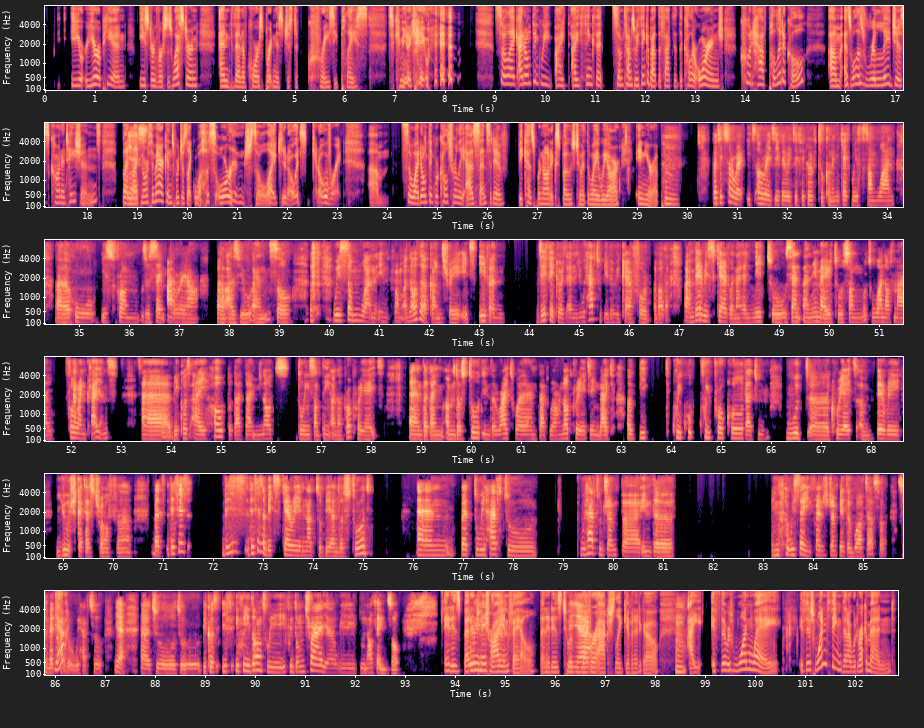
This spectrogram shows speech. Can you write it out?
European, Eastern versus Western. And then, of course, Britain is just a crazy place to communicate with. so like i don't think we i i think that sometimes we think about the fact that the color orange could have political um, as well as religious connotations but yes. like north americans were just like well it's orange so like you know it's get over it um, so i don't think we're culturally as sensitive because we're not exposed to it the way we are in europe mm but it's already it's already very difficult to communicate with someone uh, who is from the same area uh, as you. And so with someone in from another country it's even difficult and you have to be very careful about that. I'm very scared when i need to send an email to some to one of my foreign clients uh, because i hope that i'm not doing something inappropriate and that I'm understood in the right way and that we are not creating like a big qui pro quo that would uh, create a very huge catastrophe. Uh, but this is this is this is a bit scary not to be understood, and but we have to we have to jump uh, in the in, we say in French, jump in the water. So, se mettre yeah. à l'eau. We have to, yeah, uh, to to because if if we don't, we if we don't try, uh, we do nothing. So, it is better to make... try and fail than it is to have yeah. never actually given it a go. Mm. I if there was one way, if there's one thing that I would recommend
